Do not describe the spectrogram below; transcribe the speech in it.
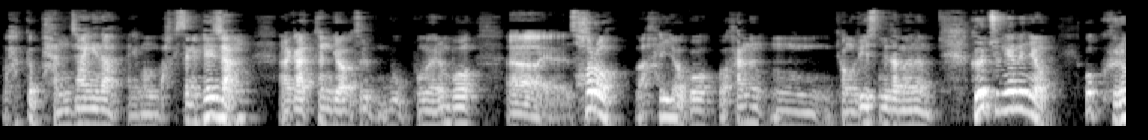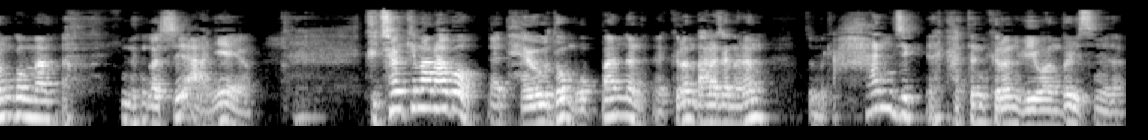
뭐 학급 반장이나 아니면 뭐 학생 회장 같은 것을 보면은 뭐 어, 서로 하려고 하는 음, 경우도 있습니다만은 그 중에는요 꼭 그런 것만 있는 것이 아니에요. 귀찮기만 하고 대우도 못 받는 그런 말하자면은 좀 한직 같은 그런 위원도 있습니다.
